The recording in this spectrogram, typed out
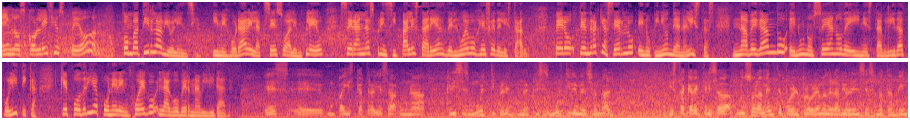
En los colegios peor. Combatir la violencia y mejorar el acceso al empleo serán las principales tareas del nuevo jefe del Estado, pero tendrá que hacerlo, en opinión de analistas, navegando en un océano de inestabilidad política que podría poner en juego la gobernabilidad es eh, un país que atraviesa una crisis múltiple, una crisis multidimensional, que está caracterizada no solamente por el problema de la violencia, sino también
